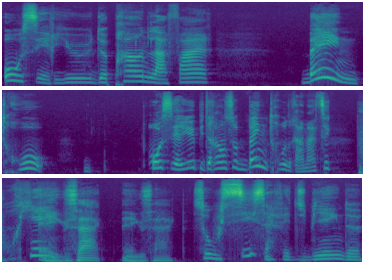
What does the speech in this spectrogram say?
au sérieux, de prendre l'affaire ben trop au sérieux, puis de rendre ça ben trop dramatique pour rien. Exact, exact. Ça aussi, ça fait du bien de,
